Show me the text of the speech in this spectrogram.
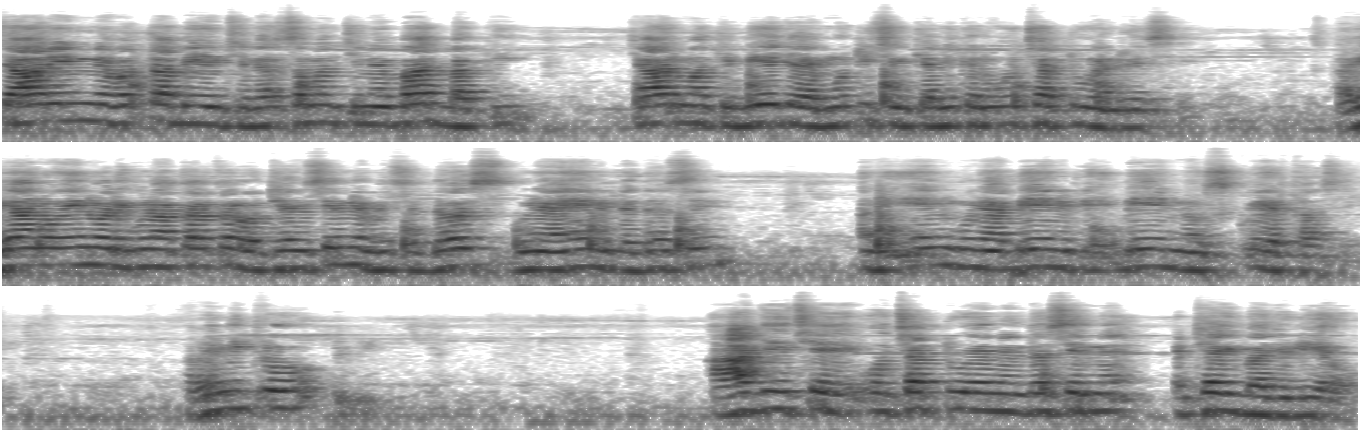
ચાર એમને વત્તા બે એન છે એટલે અસમાન બાદ બાકી. ચારમાંથી બે જાય, મોટી સંખ્યા નીકળે, ઓછા ટુ એન રહેશે હવે આનો એન વડે ગુણાકાર કરો, અઠ્યાવીસ એમને રહેશે દસ ગુણ્યા એન એટલે દસ એમ અને એન ગુણ્યા બે એટલે બે એનનો સ્ક્વેર થશે. હવે મિત્રો, આ જે છે, ઓછા ટુ એન અને દસ એન અઠ્યાવીસ બાજુ લઈ આવો.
